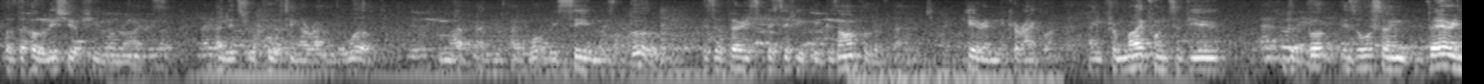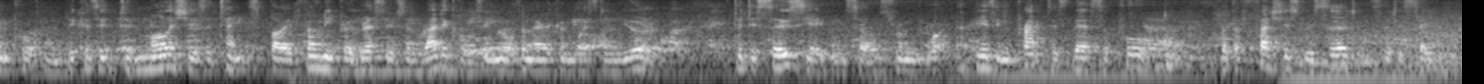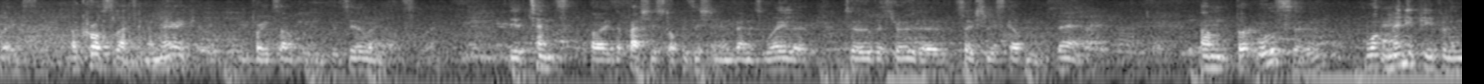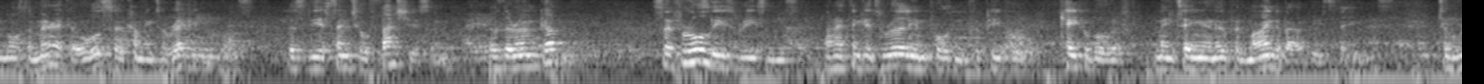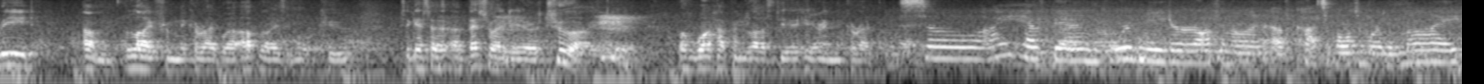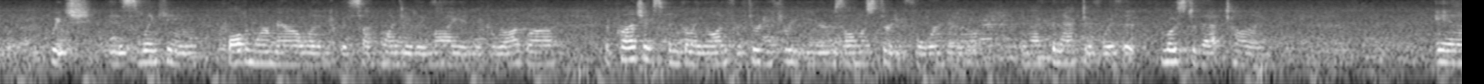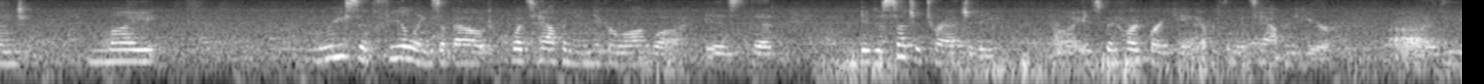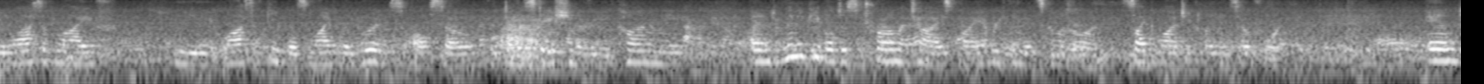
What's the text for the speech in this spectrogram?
of the whole issue of human rights and its reporting around the world. And, that, and, and, what we see in this book is a very specific example of that here in Nicaragua. And from my point of view, the book is also very important because it demolishes attempts by phony progressives and radicals in North America and Western Europe to dissociate themselves from what is in practice their support for the fascist resurgence that is taking place across Latin America, for example in Brazil and elsewhere. The attempts by the fascist opposition in Venezuela to overthrow the socialist government there. Um, but also, what many people in North America are also coming to recognize as the essential fascism of their own government. So for all these reasons, and I think it's really important for people capable of maintaining an open mind about these things, to read um, Live from Nicaragua, Uprising or Coup, to get a, a better idea, a true idea, of what happened last year here in Nicaragua. So I have been coordinator off and on of Casa Baltimore Limay, which is linking Baltimore, Maryland with San Juan de Limay in Nicaragua. The project's been going on for 33 years, almost 34 now, and I've been active with it most of that time. And my recent feelings about what's happened in Nicaragua is that it is such a tragedy. Uh, it's been heartbreaking, everything that's happened here. Uh, the loss of life, the loss of people's livelihoods also, the devastation of the economy, and many people just traumatized by everything that's gone on, psychologically and so forth. And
